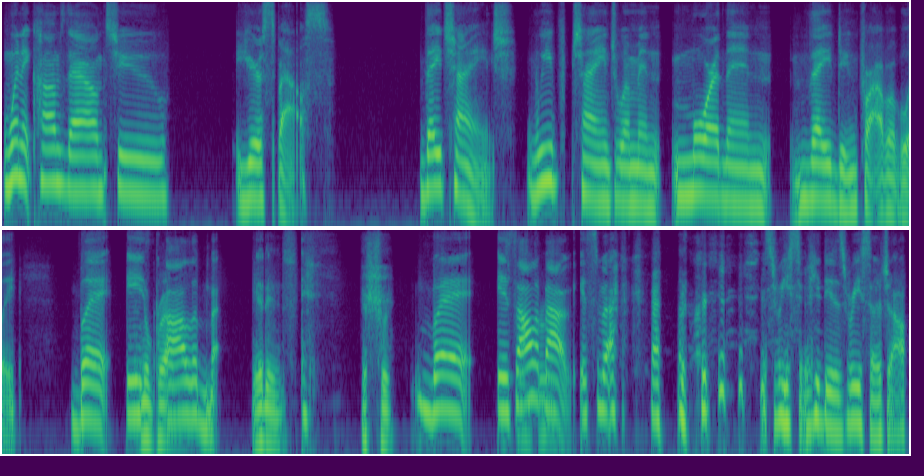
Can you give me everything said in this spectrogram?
when it comes down to your spouse, they change. We've changed women more than they do, probably. But it's No all about. it is. It's true. But it's all about. It's about. it's research. He did his research, y'all.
